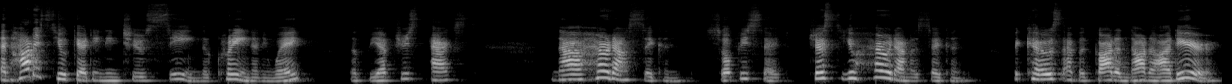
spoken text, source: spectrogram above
And how did you get into seeing the queen anyway? The BFG asked. Now hold on a second, Sophie said. Just you hold on a second because I've got another idea.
